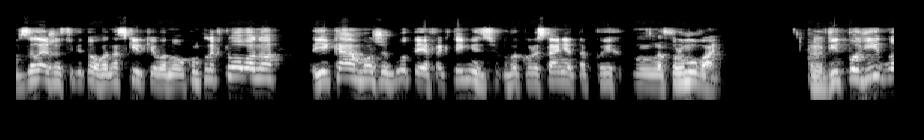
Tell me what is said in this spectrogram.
в залежності від того наскільки воно укомплектовано, яка може бути ефективність використання таких формувань. Відповідно,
